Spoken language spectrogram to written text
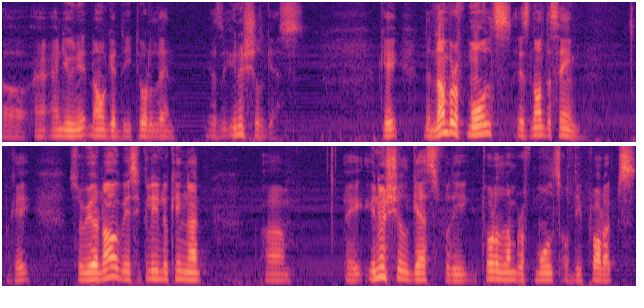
uh, and you now get the total n as the initial guess. Okay? The number of moles is not the same. Okay? So we are now basically looking at um, a initial guess for the total number of moles of the products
